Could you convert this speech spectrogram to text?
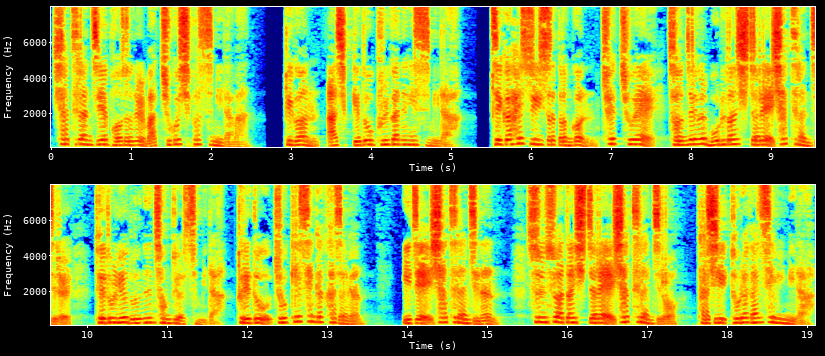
샤트란지의 버전을 맞추고 싶었습니다만 그건 아쉽게도 불가능했습니다. 제가 할 수 있었던 건 최초의 전쟁을 모르던 시절의 샤트란지를 되돌려 놓는 정도였습니다. 그래도 좋게 생각하자면 이제 샤트란지는 순수하던 시절의 샤트란지로 다시 돌아간 셈입니다.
